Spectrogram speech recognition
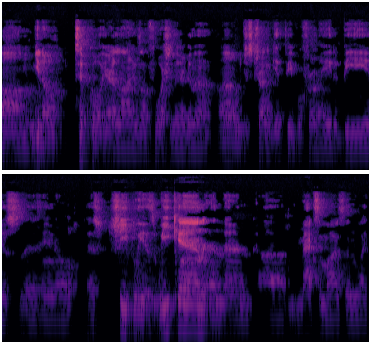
um, you know, typical airlines, unfortunately, are gonna oh, we're just trying to get people from A to B as uh, you know as cheaply as we can, and then uh, maximizing like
